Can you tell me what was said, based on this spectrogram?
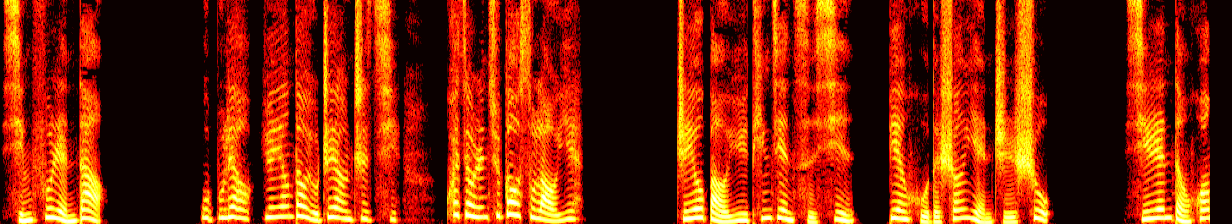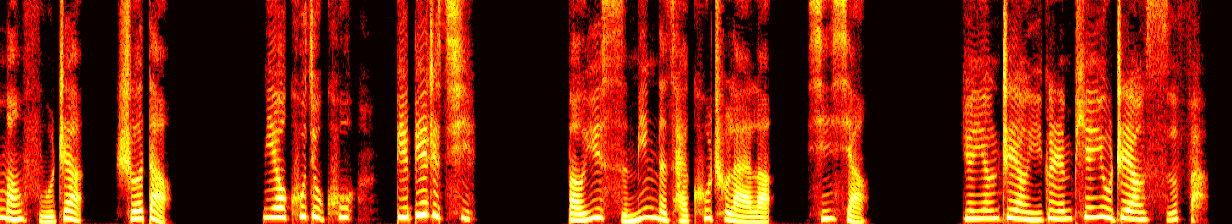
邢夫人道：“我不料鸳鸯倒有这样志气，快叫人去告诉老爷。”只有宝玉听见此信，便唬得双眼直竖。袭人等慌忙扶着，说道：“你要哭就哭，别憋着气。”宝玉死命的才哭出来了，心想：鸳鸯这样一个人，偏又这样死法。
